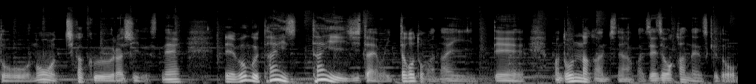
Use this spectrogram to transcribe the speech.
トの近くらしいですね。で僕タイタイ自体は行ったことがないんで、まあ、どんな感じなのか全然わかんないんですけど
